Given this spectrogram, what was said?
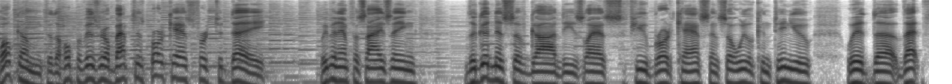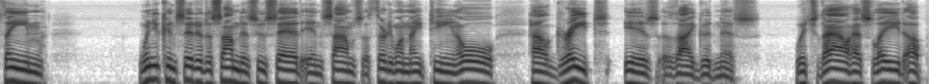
Welcome to the Hope of Israel Baptist broadcast for today. We've been emphasizing the goodness of God these last few broadcasts, and so we'll continue with uh, that theme when you consider the psalmist who said in Psalms 31:19, "Oh, how great is thy goodness, which thou hast laid up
